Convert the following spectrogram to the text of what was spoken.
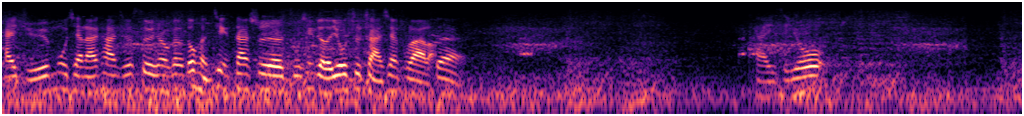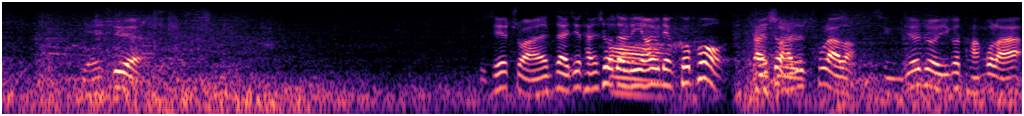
开局目前来看，其实四位选手跟的都很近，但是逐行者的优势展现出来了。对。开 ECU，延续。直接转，再接弹射，但羚羊有点磕碰，弹射还是出来了。紧接着一个弹过来，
